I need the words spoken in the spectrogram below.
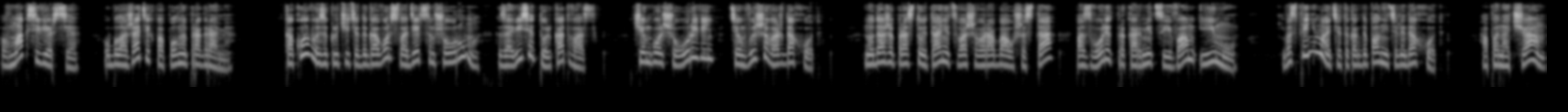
В макси-версии — ублажать их по полной программе. Какой вы заключите договор с владельцем шоурума, зависит только от вас. Чем больше уровень, тем выше ваш доход. Но даже простой танец вашего раба у шеста позволит прокормиться и вам, и ему. Воспринимайте это как дополнительный доход. А по ночам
